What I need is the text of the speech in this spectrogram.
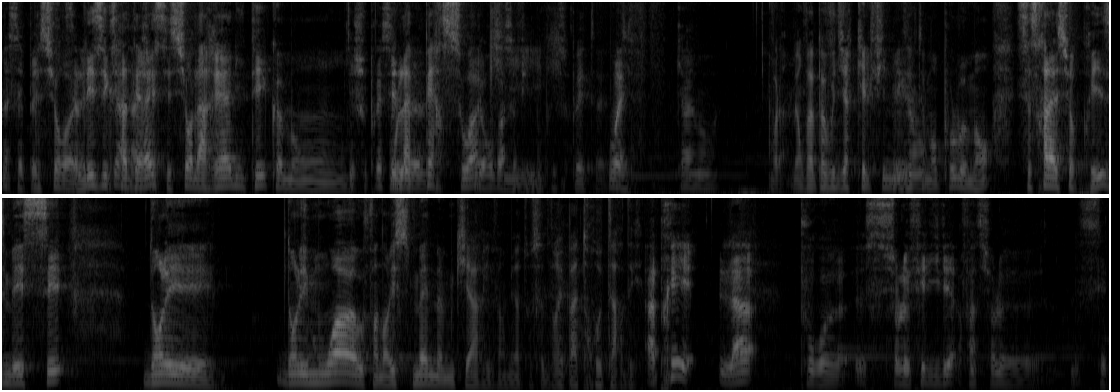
Ah, ça peut être- sur ça les extraterrestres et sur la réalité comme on, on l'aperçoit de revoir ce qui, film, en plus. qui peut être Ouais, carrément. ouais. voilà, mais on va pas vous dire quel film exactement pour le moment. Ça sera la surprise, mais c'est dans les dans les mois, enfin dans les semaines même qui arrivent. hein, bientôt, ça devrait pas trop tarder. Après, là, pour, euh, sur le fait divers, enfin sur le, cette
